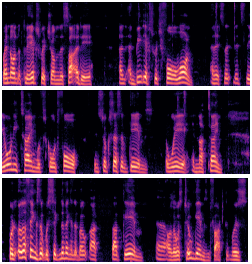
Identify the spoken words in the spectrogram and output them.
went on to play Ipswich on the Saturday and, and beat Ipswich four one. And it's the, it's the only time we've scored four in successive games away in that time. But other things that were significant about that that game, uh, or there was two games in fact, it was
